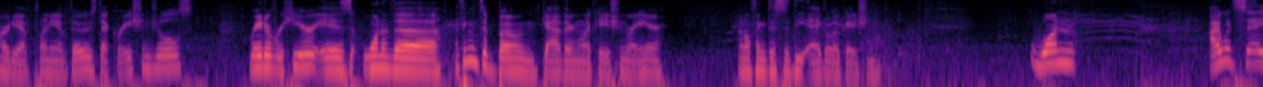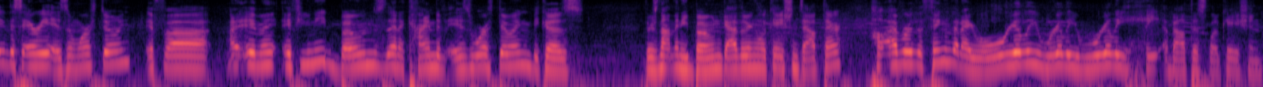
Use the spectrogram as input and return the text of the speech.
Already have plenty of those decoration jewels. Right over here is one of the, I think it's a bone gathering location right here. I don't think this is the egg location. One, I would say this area isn't worth doing. If uh, if, if you need bones, then it kind of is worth doing because there's not many bone gathering locations out there. However, the thing that I really, really, really hate about this location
